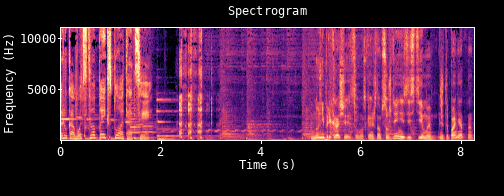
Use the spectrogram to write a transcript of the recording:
Руководство по эксплуатации. Ну, не прекращается у нас, конечно, обсуждение здесь темы, это понятно.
